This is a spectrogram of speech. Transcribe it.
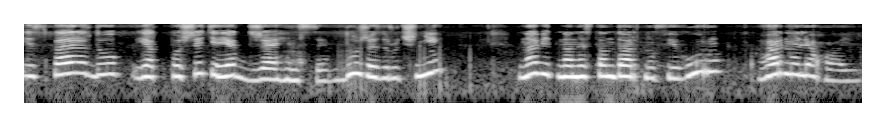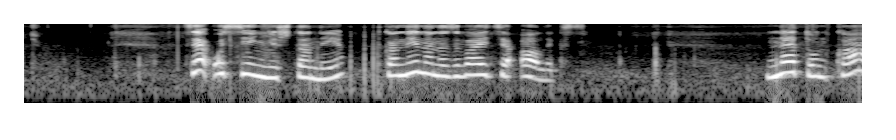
і спереду, як пошиті, як джегінси. Дуже зручні, навіть на нестандартну фігуру гарно лягають. Це осінні штани. Тканина називається Алекс. Не тонка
